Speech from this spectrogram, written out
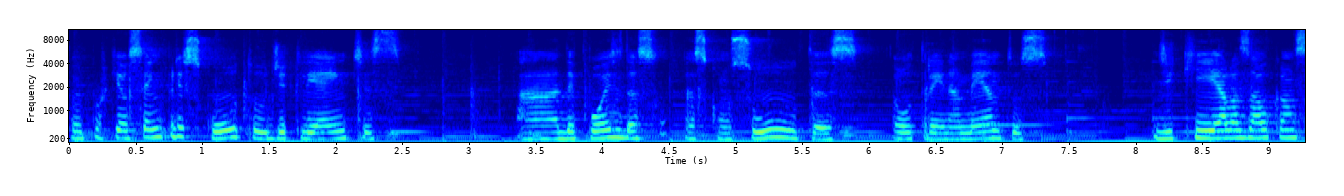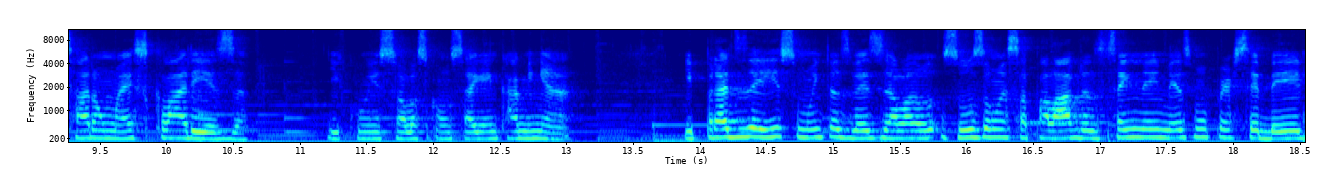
foi porque eu sempre escuto de clientes ah, depois das, das consultas ou treinamentos de que elas alcançaram mais clareza e com isso elas conseguem caminhar. E para dizer isso, muitas vezes elas usam essa palavra sem nem mesmo perceber,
